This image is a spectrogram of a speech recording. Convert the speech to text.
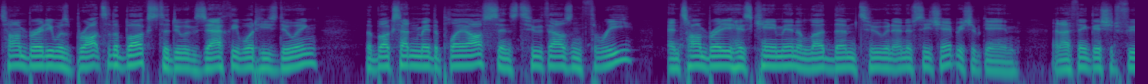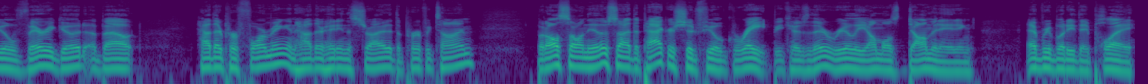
Tom Brady was brought to the Bucks to do exactly what he's doing. The Bucks hadn't made the playoffs since 2003 and Tom Brady has came in and led them to an NFC Championship game. And I think they should feel very good about how they're performing and how they're hitting the stride at the perfect time. But also on the other side, the Packers should feel great because they're really almost dominating everybody they play.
